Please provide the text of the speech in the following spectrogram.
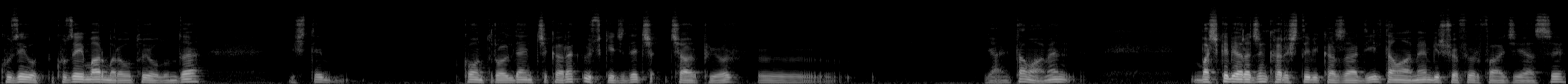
Kuzey, Kuzey Marmara Otoyolu'nda işte kontrolden çıkarak üst geçide çarpıyor. Ee, yani tamamen başka bir aracın karıştığı bir kaza değil, tamamen bir şoför faciası.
